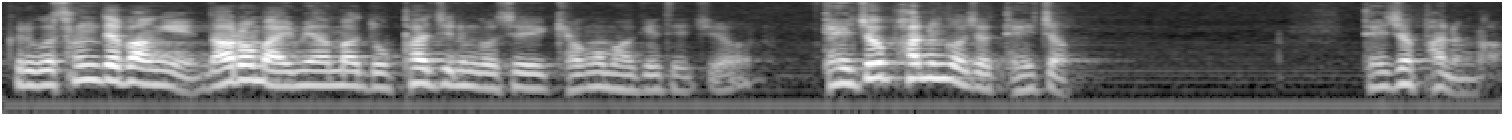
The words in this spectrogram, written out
그리고 상대방이 나로 말미암아 높아지는 것을 경험하게 되죠. 대접하는 거죠. 대접. 대접하는 거.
